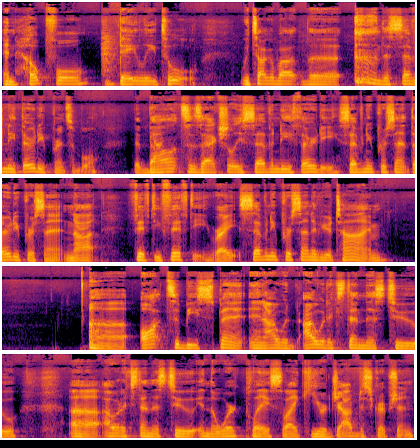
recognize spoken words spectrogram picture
and helpful daily tool. We talk about the the 70-30 principle that balance is actually 70-30 70% 30% not 50-50 right? 70% of your time uh, ought to be spent, and I would I would extend this to uh, I would extend this to in the workplace, like your job description,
